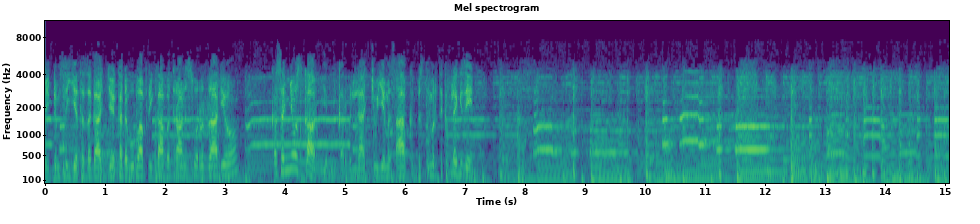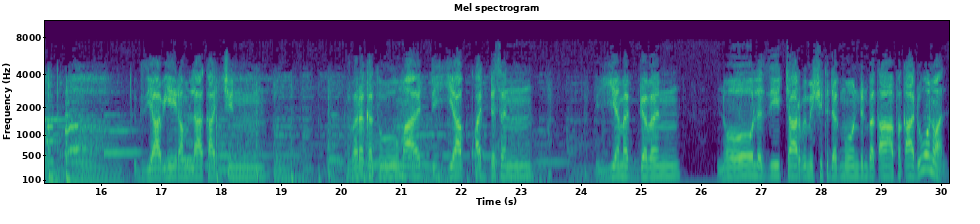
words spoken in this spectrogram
ምስራች ድምፅ እየተዘጋጀ ከደቡብ አፍሪካ በትራንስወርር ራዲዮ ከሰኞ እስከ አርብ የሚቀርብላችሁ የመጽሐፍ ቅዱስ ትምህርት ክፍለ ጊዜ ነው። እግዚአብሔር አምላካችን ከበረከቱ ማዕድ እያቋደሰን እየመገበን ኖ ለዚህች አርብ ምሽት ደግሞ እንድንበቃ ፈቃዱ ሆኗል።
